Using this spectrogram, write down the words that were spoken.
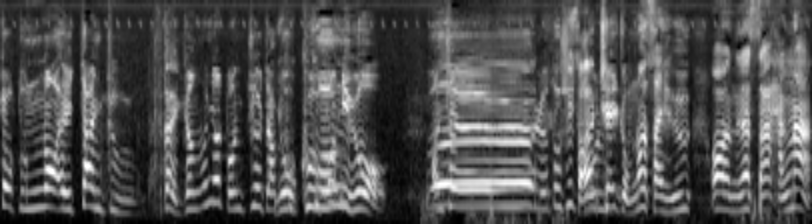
叫tôi nói站住cái răng nó toàn chưa chắc khổ con nhiều anh chơi rồi tôi sẽ sao chơi rồng nó sai hư ờ nó sai hàng na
